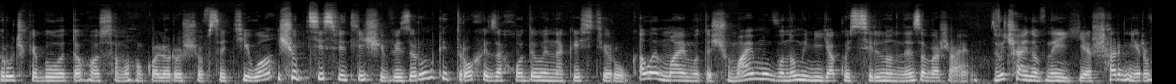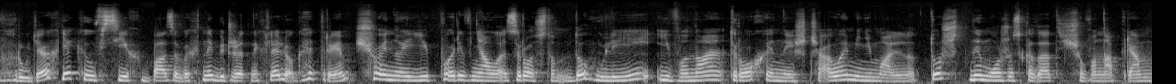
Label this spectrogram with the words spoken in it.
ручки були того самого кольору, що все тіло, і щоб ці світліші візерунки трохи заходили на кисті рук. Але маємо те, що маємо, воно мені якось сильно не заважає. Звичайно, в неї є шарнір в грудях, як і у всіх базових небюджетних ляльок Г3. Щойно її порівняла з ростом до гулії, і вона трохи нижча, але мінімально. Тож не можу сказати, що вона прям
